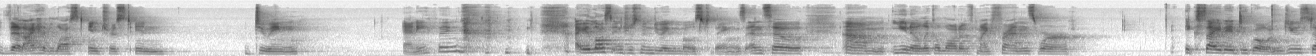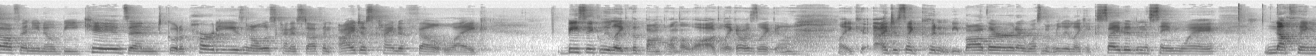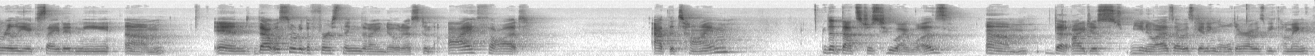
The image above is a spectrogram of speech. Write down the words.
that I had lost interest in doing anything. I had lost interest in doing most things. And so, um, you know, like a lot of my friends were excited to go out and do stuff and, you know, be kids and go to parties and all this kind of stuff. And I just kind of felt like, basically like the bump on the log like i was like Ugh. like i just like couldn't be bothered i wasn't really like excited in the same way nothing really excited me. Um, and that was sort of the first thing that I noticed. And I thought at the time that that's just who I was. Um, that I just, you know, as I was getting older, I was becoming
